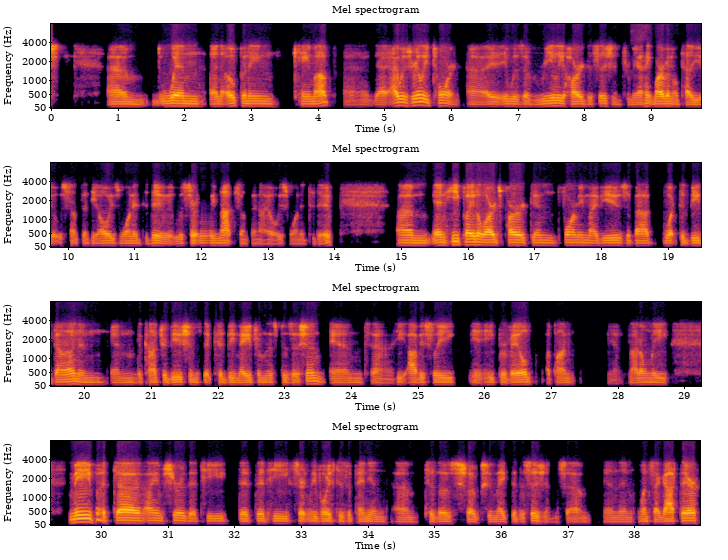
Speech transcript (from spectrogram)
Um, when an opening came up, uh, I was really torn. Uh, it, was a really hard decision for me. I think Marvin will tell you it was something he always wanted to do. It was certainly not something I always wanted to do. Um, and he played a large part in forming my views about what could be done and and the contributions that could be made from this position. And uh, he obviously he prevailed upon you know, not only me, but uh, I am sure that he that that he certainly voiced his opinion um, to those folks who make the decisions. Um, and then once I got there,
